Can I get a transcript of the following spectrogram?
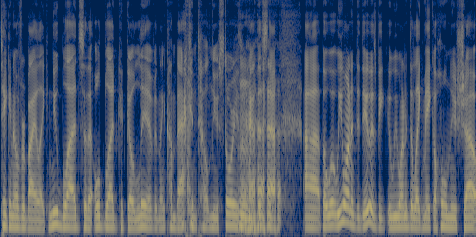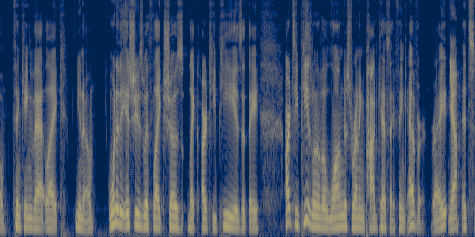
taken over by like new blood so that old blood could go live and then come back and tell new stories and have this stuff uh, but what we wanted to do is be, we wanted to like make a whole new show thinking that like you know one of the issues with like shows like rtp is that they rtp is one of the longest running podcasts i think ever right Yeah. it's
